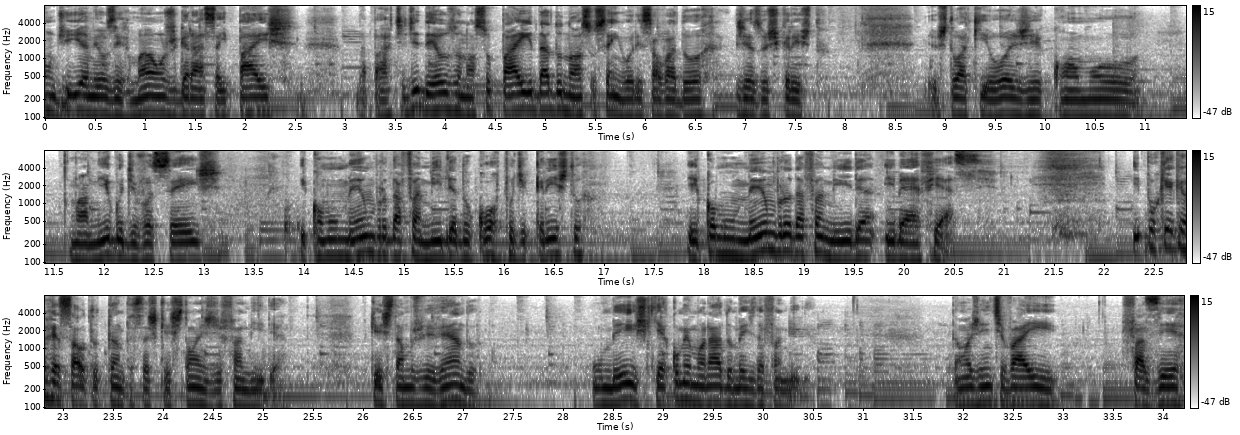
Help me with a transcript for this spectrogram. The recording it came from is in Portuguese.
Bom dia, meus irmãos, graça e paz da parte de Deus, o nosso Pai, e da do nosso Senhor e Salvador Jesus Cristo. Eu estou aqui hoje como um amigo de vocês e como um membro da família do Corpo de Cristo e como um membro da família IBFS. E por que, que eu ressalto tanto essas questões de família? Porque estamos vivendo o mês que é comemorado o mês da família. Então a gente vai fazer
